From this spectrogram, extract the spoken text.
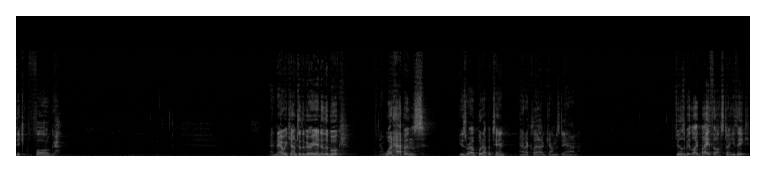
thick fog. And now we come to the very end of the book. And what happens? Israel put up a tent and a cloud comes down. Feels a bit like bathos, don't you think?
